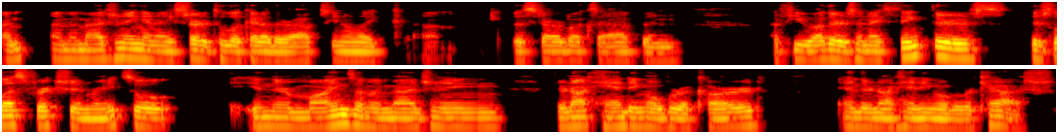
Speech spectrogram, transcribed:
I'm I'm imagining, and I started to look at other apps, you know, like um, the Starbucks app and a few others, and I think there's there's less friction, right? So in their minds, I'm imagining they're not handing over a card and they're not handing over cash,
